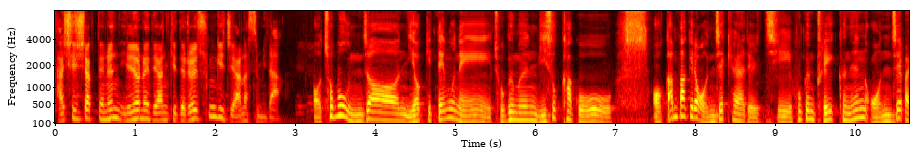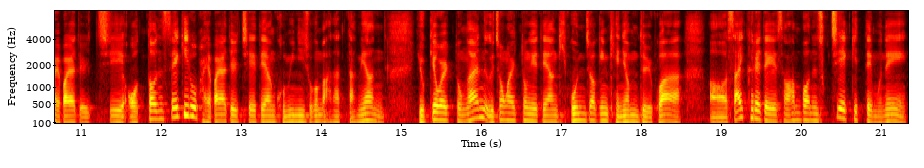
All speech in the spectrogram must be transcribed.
다시 시작되는 1년에 대한 기대를 숨기지 않았습니다. 어, 초보 운전이었기 때문에 조금은 미숙하고 어, 깜빡이를 언제 켜야 될지 혹은 브레이크는 언제 밟아야 될지 어떤 세기로 밟아야 될지에 대한 고민이 조금 많았다면 6개월 동안 의정 활동에 대한 기본적인 개념들과 어, 사이클에 대해서 한 번은 숙지했기 때문에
